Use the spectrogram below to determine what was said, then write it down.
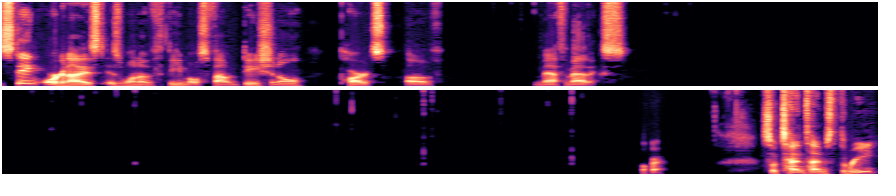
Staying organized is one of the most foundational parts of mathematics. Okay, so 10 times 3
